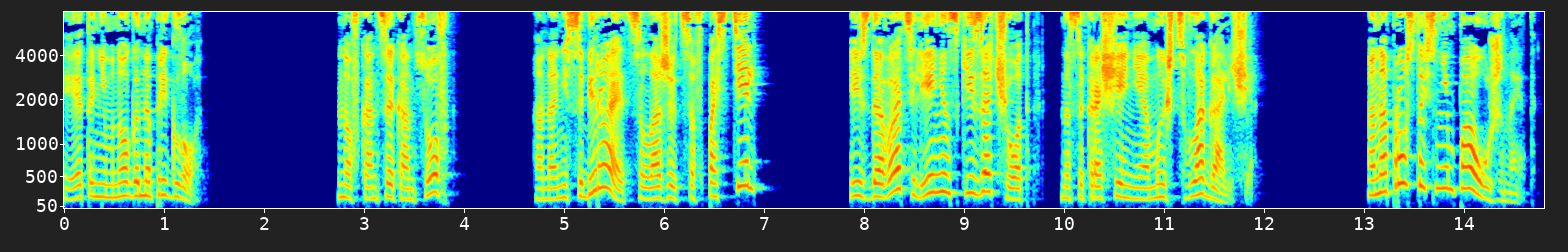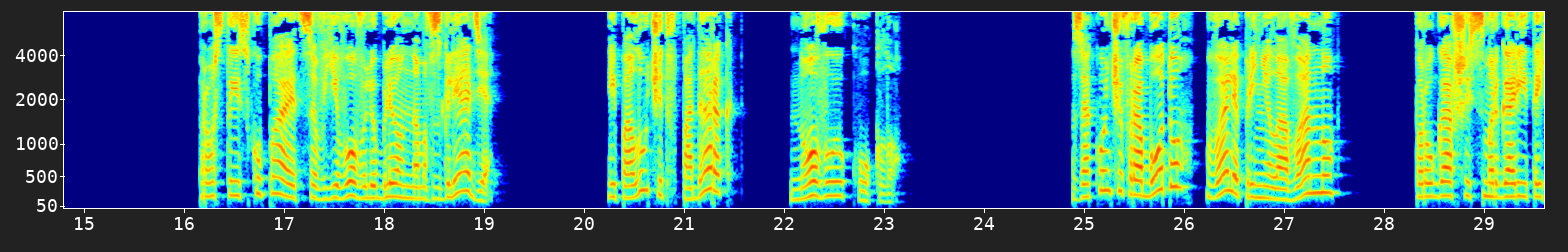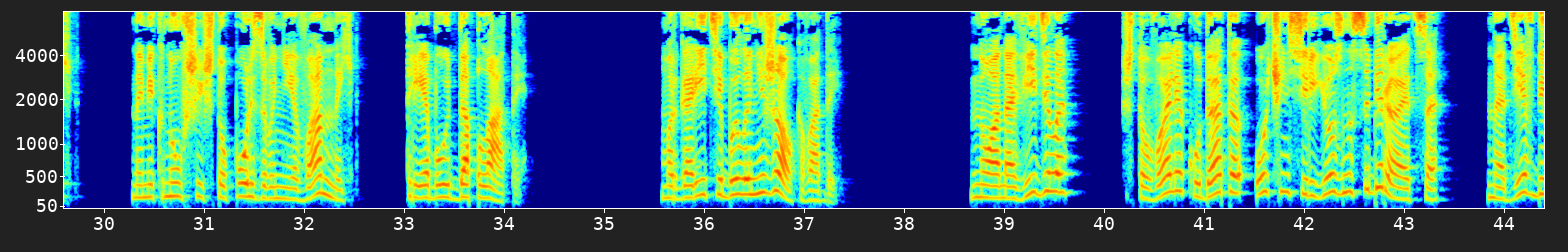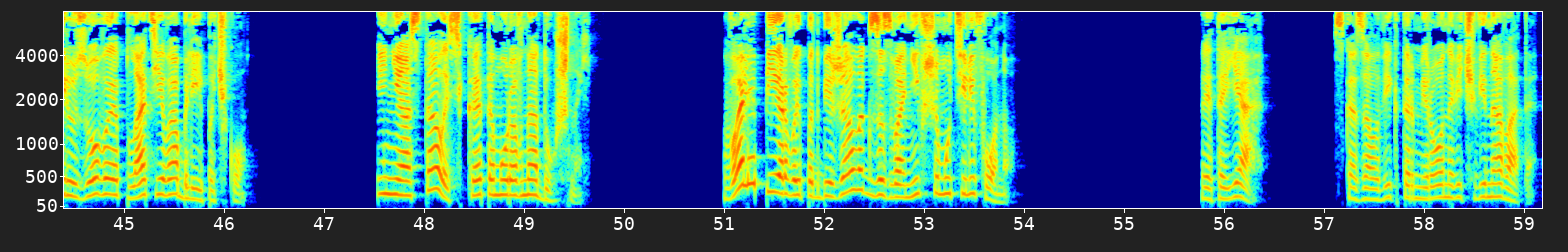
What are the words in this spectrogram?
И это немного напрягло. Но в конце концов она не собирается ложиться в постель и сдавать ленинский зачет на сокращение мышц влагалища. Она просто с ним поужинает просто искупается в его влюбленном взгляде и получит в подарок новую куклу. Закончив работу, Валя приняла ванну, поругавшись с Маргаритой, намекнувшей, что пользование ванной требует доплаты. Маргарите было не жалко воды. Но она видела, что Валя куда-то очень серьезно собирается – надев бирюзовое платье в облипочку. И не осталась к этому равнодушной. Валя первой подбежала к зазвонившему телефону. «Это я», — сказал Виктор Миронович виновато.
